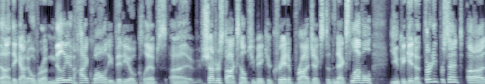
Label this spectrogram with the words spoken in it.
uh, they got over a million high quality video clips. Uh, Shutterstock helps you make your creative projects to the next level. You could get a 30% uh,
